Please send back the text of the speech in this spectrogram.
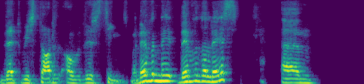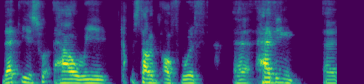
that we started off these things. But nevertheless, um, that is how we started off with uh, having uh,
